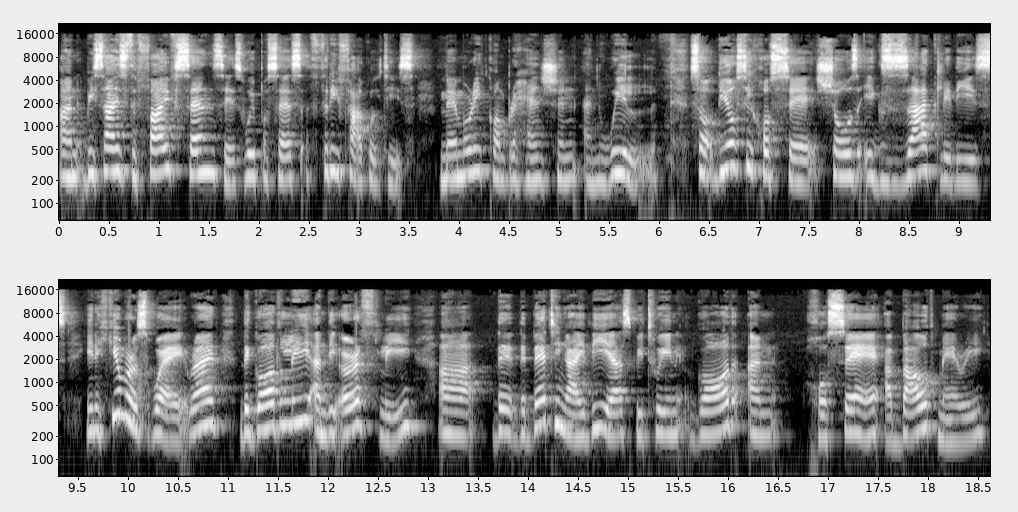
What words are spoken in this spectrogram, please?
and besides the five senses, we possess three faculties memory, comprehension, and will. So Dios y Jose shows exactly this in a humorous way, right? The godly and the earthly, uh, the, the betting ideas between God and Jose about Mary,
